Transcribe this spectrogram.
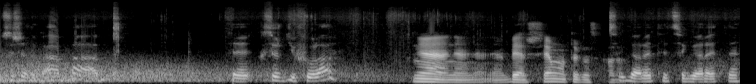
Usłyszę tylko, a, ty, chcesz? Nie, nie, nie, nie, bierz, ja mam tego sporo. Cygarety, cygarety.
